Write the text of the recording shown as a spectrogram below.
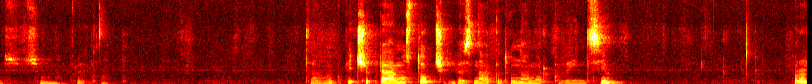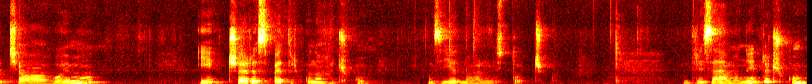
Ось цю, наприклад. Так, підчіпляємо стовпчик без накиду на морквинці, протягуємо і через петельку на гачку з'єднувальний стовпчик. Відрізаємо ниточку.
